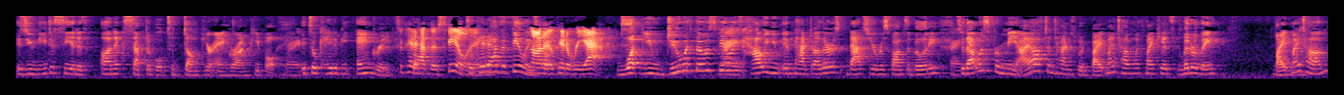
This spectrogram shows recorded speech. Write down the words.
is you need to see it as unacceptable to dump your anger on people. Right. It's okay to be angry. It's okay to have those feelings. It's okay to have the feelings, It's Not okay to react. What you do with those feelings, Right. how you impact others, that's your responsibility. Right. So that was for me. I oftentimes would bite my tongue with my kids, literally bite my tongue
